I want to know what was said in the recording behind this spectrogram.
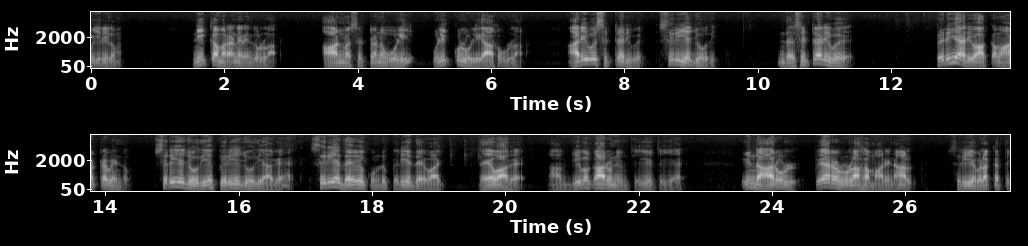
உயிரிலும் நீக்கமர நிறைந்துள்ளார். ஆன்ம சிற்றணு ஒளி ஒளிக்குள் ஒளியாக உள்ளார். அறிவு சிற்றறிவு சிறிய ஜோதி. இந்த சிற்றறிவு பெரிய அறிவாக்க மாற்ற வேண்டும். சிறிய ஜோதியை பெரிய ஜோதியாக சிறிய தயவை கொண்டு பெரிய தயவா தயவாக நாம் ஜீவகாருண்யம் செய்ய செய்ய இந்த அருள் பேரருளாக மாறினால் சிறிய விளக்கத்தை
